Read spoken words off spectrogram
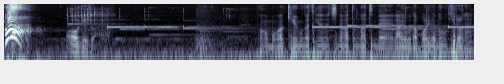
아! 오케이 좋아요 방금 뭔가 괴물 같은 게 하나 지나갔던 것 같은데 나보다 머리가 너무 길어 나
